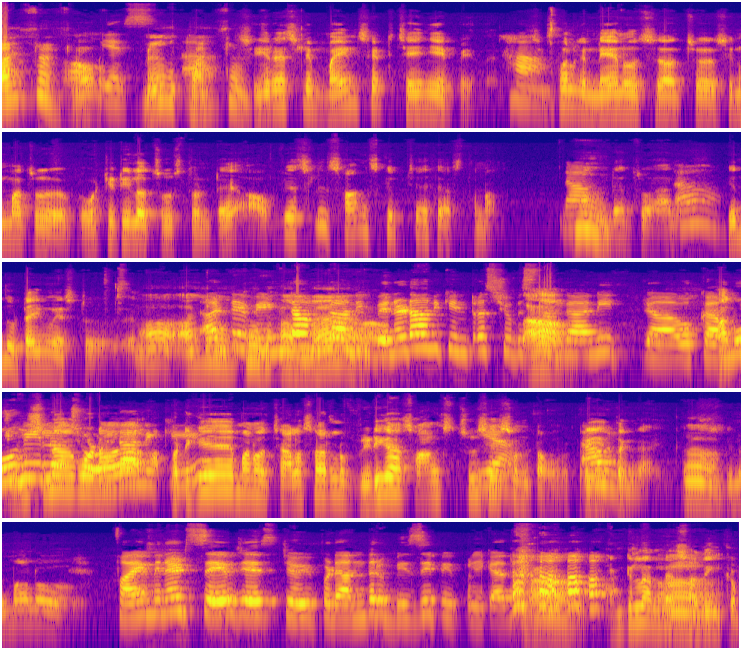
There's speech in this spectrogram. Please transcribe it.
content yes main content seriously mindset change అయిపోయింది. సింపుల్గా నేను సినిమా ఓటీటీలో చూస్తుంటే ఆబ్వియస్లీ సాంగ్ స్కిప్ చేసేస్తున్నాను ఎందుకు టైం వేస్ట్ అంటే వింటాం కానీ వినడానికి ఇంట్రెస్ట్ చూపిస్తాం. కానీ ఒక మూవీలో కూడా చూడడానికి అప్పటికే మనం చాలా సార్లు విడిగా సాంగ్స్ చూసేసి. ఉంటాం విపరీతంగా. సినిమాలో ఫైవ్ మినిట్స్ సేవ్ చేసి ఇప్పుడు అందరూ బిజీ పీపుల్ కదా. అంటే అది ఇంకా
